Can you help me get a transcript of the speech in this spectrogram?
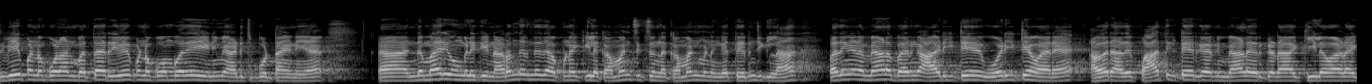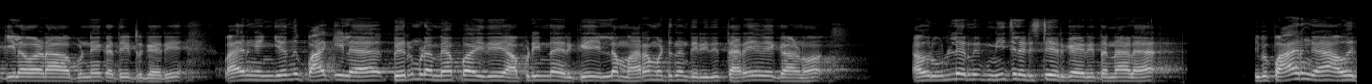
ரிவே பண்ண போகலான்னு பார்த்தா ரிவே பண்ண போகும்போதே இனிமேல் அடிச்சு போட்டான் என்னைய. இந்த மாதிரி உங்களுக்கு நடந்திருந்தது அப்படின்னா கீழே கமெண்ட் செக்ஷனில் கமெண்ட் பண்ணுங்க தெரிஞ்சுக்கலாம். பார்த்தீங்கன்னா நான் மேலே பாருங்கள் ஆடிக்கிட்டே ஓடிக்கிட்டே வரேன். அவர் அதை பார்த்துக்கிட்டே இருக்காரு. நீ மேலே இருக்கடா கீழே வாடா கீழே வாடா அப்படின்னு கத்திக்கிட்டு இருக்காரு. பாருங்க இங்கேருந்து பார்க்கையில பெருமிட மேப்பா இது அப்படின்னு தான் இருக்குது இல்லை மரம் மட்டும்தான் தெரியுது தரையவே காணும். அவர் உள்ளே இருந்துட்டு நீச்சல் அடிச்சுட்டே இருக்காரு தன்னால். இப்போ பாருங்க அவர்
